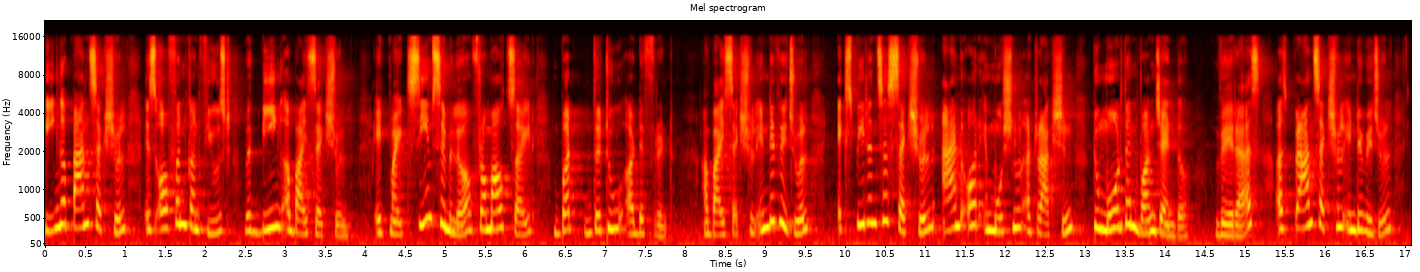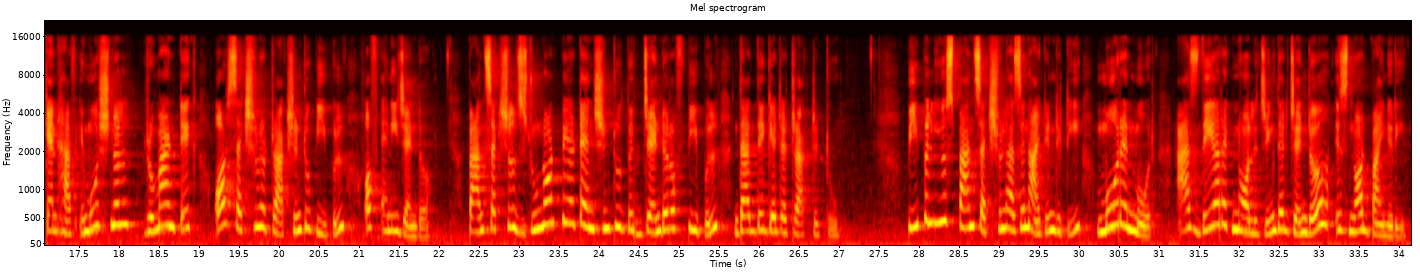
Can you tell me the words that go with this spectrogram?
Being a pansexual is often confused with being a bisexual. It might seem similar from outside, but the two are different. A bisexual individual experiences sexual and or emotional attraction to more than one gender, whereas a pansexual individual can have emotional, romantic or sexual attraction to people of any gender. Pansexuals do not pay attention to the gender of people that they get attracted to. People use pansexual as an identity more and more as they are acknowledging that gender is not binary.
